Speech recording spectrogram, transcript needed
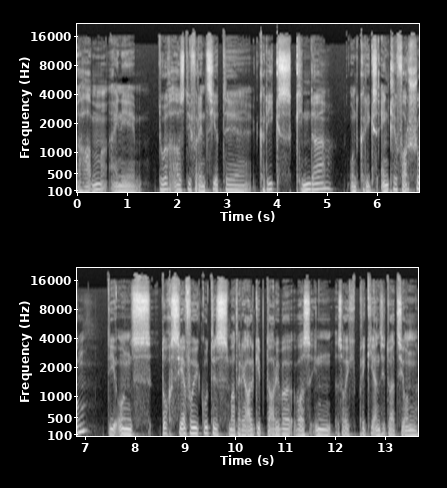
haben, eine durchaus differenzierte Kriegskinder- und Kriegsenkelforschung, die uns doch sehr viel gutes Material gibt darüber, was in solch prekären Situationen,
